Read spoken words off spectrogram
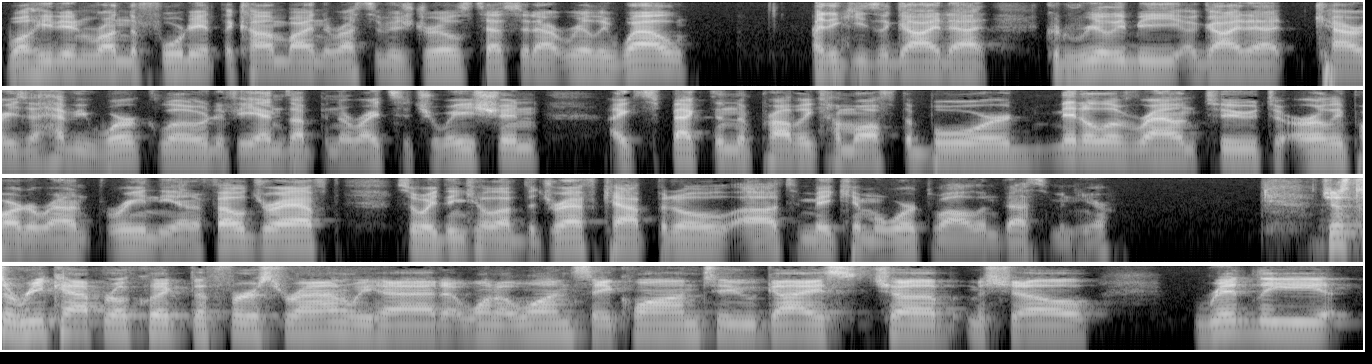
Well, he didn't run the 40 at the combine. The rest of his drills tested out really well. I think he's a guy that could really be a guy that carries a heavy workload if he ends up in the right situation. I expect him to probably come off the board middle of round two to early part of round three in the NFL draft. So I think he'll have the draft capital uh, to make him a worthwhile investment here. Just to recap real quick, the first round we had at 101 Saquon, two Guice, Chubb, Michel, Ridley,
